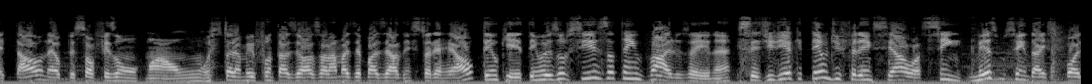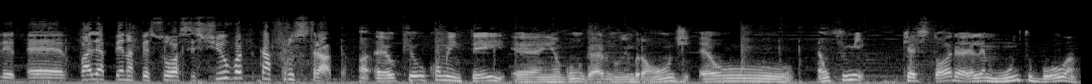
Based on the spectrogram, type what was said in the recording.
e tal, né? O pessoal fez um- uma, uma história meio fantasiosa lá, mas é baseada em história real. Tem o quê? Tem o Exorcista, tem vários aí, né? Você diria que tem um diferencial assim, mesmo sem dar spoiler, é, vale a pena a pessoa assistir ou vai ficar frustrada? Ah, É o que eu comentei é, em algum lugar, não lembro aonde. É o é um filme que a história ela é muito boa.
